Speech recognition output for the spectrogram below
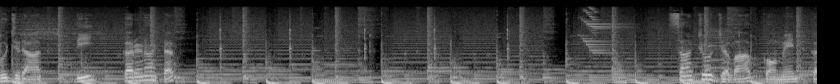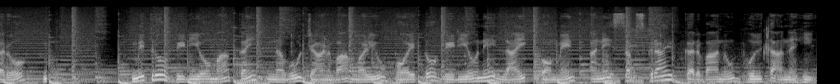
Gujarat D Karnataka સાચો જવાબ કોમેન્ટ કરો મિત્રો વિડીયોમાં કંઈક નવું જાણવા મળ્યું હોય તો વિડીયોને લાઈક કોમેન્ટ અને સબસ્ક્રાઇબ કરવાનું ભૂલતા નહીં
